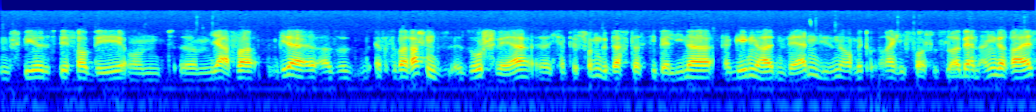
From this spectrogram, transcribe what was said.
im Spiel des BVB und ähm, ja, es war wieder also etwas überraschend so schwer. Äh, ich hatte schon gedacht, dass die Berliner dagegenhalten werden. Die sind auch mit reichlich Vorschusslorbeeren angereist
